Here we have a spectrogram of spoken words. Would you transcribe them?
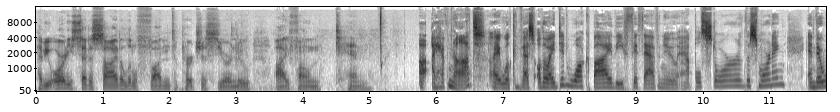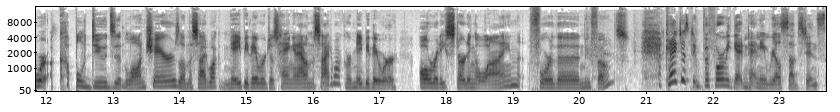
have you already set aside a little fund to purchase your new iPhone 10? Uh, I have not, I will confess. Although I did walk by the Fifth Avenue Apple store this morning, and there were a couple of dudes in lawn chairs on the sidewalk. Maybe they were just hanging out on the sidewalk, or maybe they were already starting a line for the new phones. Can I just, before we get into any real substance,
